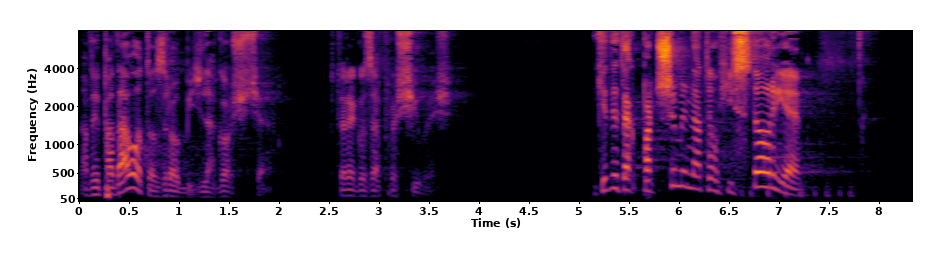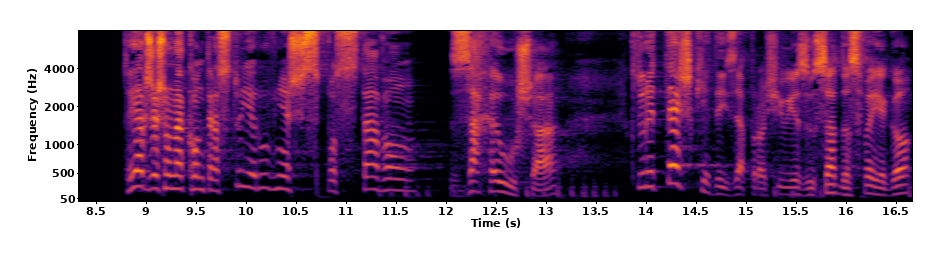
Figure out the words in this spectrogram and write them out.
A wypadało to zrobić dla gościa, którego zaprosiłeś. Kiedy tak patrzymy na tę historię, to jakżeż ona kontrastuje również z postawą Zacheusza, który też kiedyś zaprosił Jezusa do swojego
